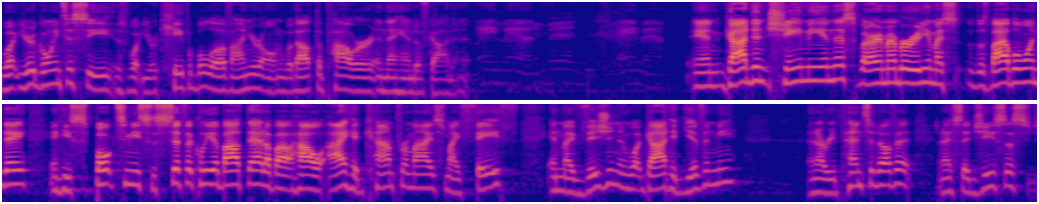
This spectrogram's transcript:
what you're going to see is what you're capable of on your own without the power and the hand of God in it. And God didn't shame me in this, but I remember reading my, this Bible one day, and He spoke to me specifically about that, about how I had compromised my faith and my vision and what God had given me. And I repented of it. And I said, Jesus,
